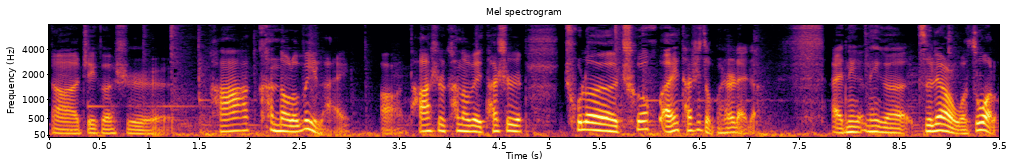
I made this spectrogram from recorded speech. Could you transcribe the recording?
啊，这个是他看到了未来。啊，他是看到未，他是出了车祸，哎，他是怎么回事来着？哎，那个那个资料我做了，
